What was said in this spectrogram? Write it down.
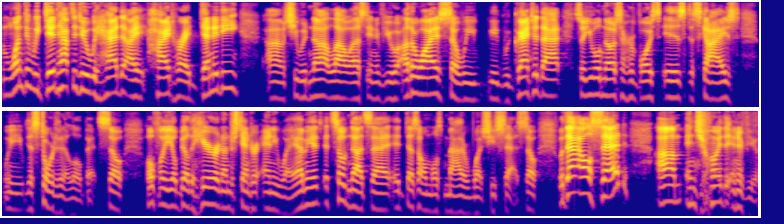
One thing we did have to do, we had to hide her identity. Um, she would not allow us to interview her otherwise, so we, we, we granted that. So you will notice that her voice is disguised. We distorted it a little bit. So hopefully you'll be able to hear and understand her anyway. I mean, it, it's so nuts that it doesn't almost matter what she says. So with that all said, um, enjoy the interview.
